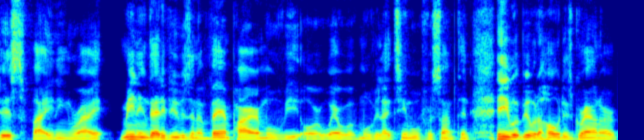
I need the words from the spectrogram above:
fist fighting, right? Meaning that if he was in a vampire movie or werewolf movie like Teen Wolf or something, he would be able to hold his ground or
